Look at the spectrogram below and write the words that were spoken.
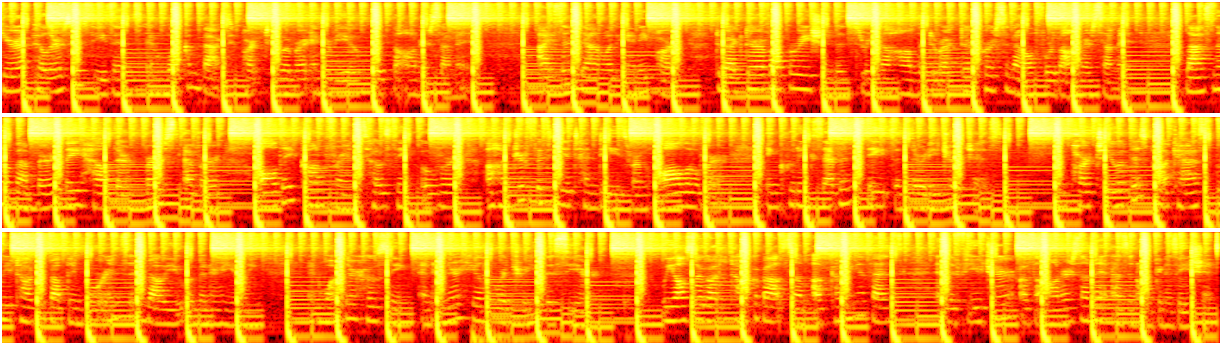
here at Pillars for Seasons, and welcome back to part two of our interview with the Honor Summit. I sit down with Andy Park, Director of Operations, and Serena Hahn, the Director of Personnel for the Honor Summit. Last November, they held their first ever all day conference hosting over 150 attendees from all over, including seven states and 30 churches. In part two of this podcast, we talked about the importance and value of inner healing they're hosting an inner healing retreat this year. We also got to talk about some upcoming events and the future of the Honor Summit as an organization.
